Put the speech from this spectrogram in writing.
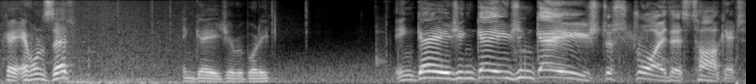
Okay, everyone's dead. Engage, everybody. Engage, engage, engage! Destroy this target.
